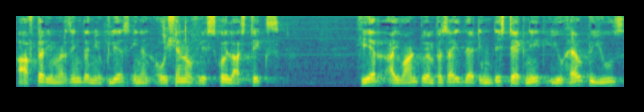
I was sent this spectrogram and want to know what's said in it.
After immersing the nucleus in an ocean of viscoelastics, here I want to emphasize that in this technique you have to use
